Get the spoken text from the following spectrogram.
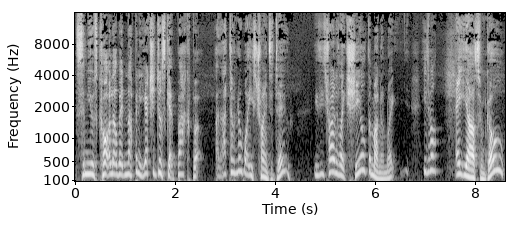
Simeu's caught a little bit napping. He actually does get back, but I, I don't know what he's trying to do. Is he trying to like shield the man? I'm like, he's about eight yards from goal.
